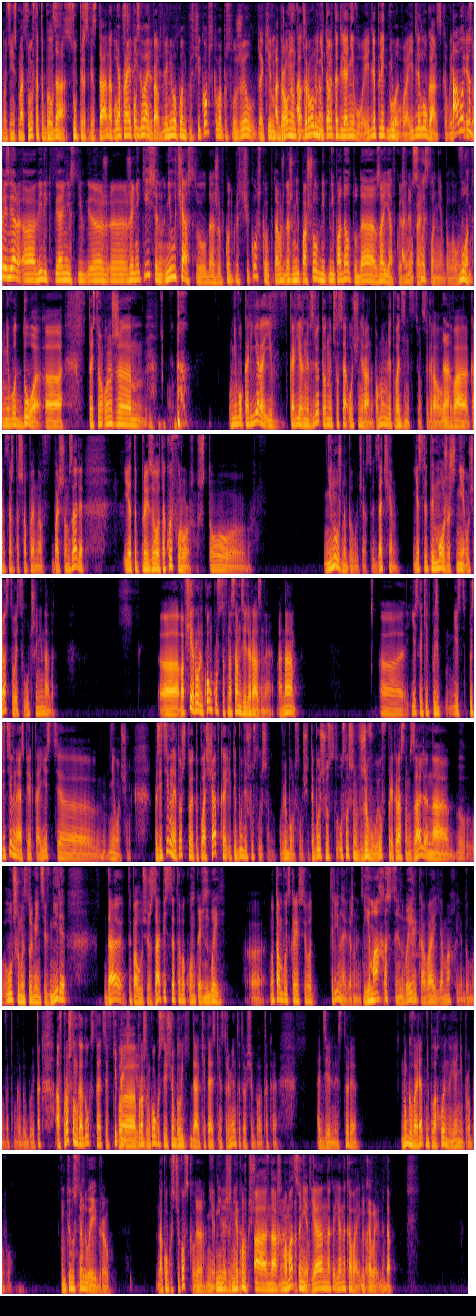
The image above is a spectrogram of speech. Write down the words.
Ну, Денис Мацуев это был да. суперзвезда на конкурсе Я про это и говорю. Для него конкурс Чайковского послужил таким огромным, огромным не там... только для него, и для Плетнева, вот. и для Луганского. И а для вот, например, э, великий пианист э, Женя Кисин не участвовал даже в конкурсе Чайковского, потому что даже не пошел, не, не подал туда заявку. А ему смысла не было. Вот. У него до... Э, то есть он, он же... У него карьера и карьерный взлет, он начался очень рано. По-моему, лет в 11 он сыграл да. два концерта Шопена в Большом зале. И это произвело такой фурор, что не нужно было участвовать. Зачем? Если ты можешь не участвовать, лучше не надо. Э, вообще роль конкурсов на самом деле разная. Она есть какие-то есть позитивные аспекты, а есть э, не очень. Позитивное то, что это площадка, и ты будешь услышан в любом случае. Ты будешь услышан вживую, в прекрасном зале, на э, лучшем инструменте в мире. Да, ты получишь запись с этого конкурса. Стейнвей. Э, ну, там будет, скорее всего, три, наверное. Ямаха, Стейнвей. Кавай, Ямаха, я думаю, в этом году будет так. А в прошлом году, кстати, в Китайский прошлом был. конкурсе еще был, да, китайский инструмент. Это вообще была такая отдельная история. Ну, говорят, неплохой, но я не пробовал. Ну, ты на Стейнвей играл. На конкурс Чайковского? Да. Нет. Не, не, не на конкурс А на Хамамацу нет, я на, я на Кавай играл. На Кавай, да? Да.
